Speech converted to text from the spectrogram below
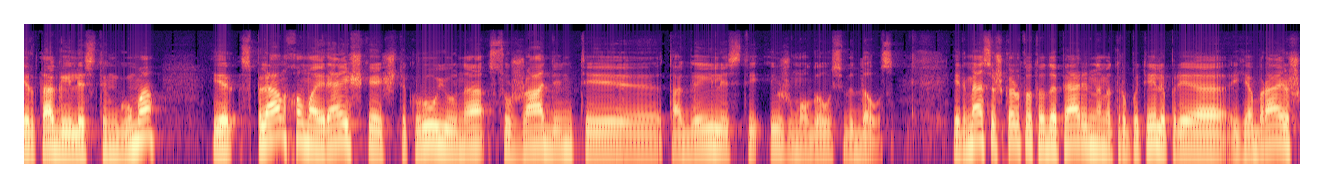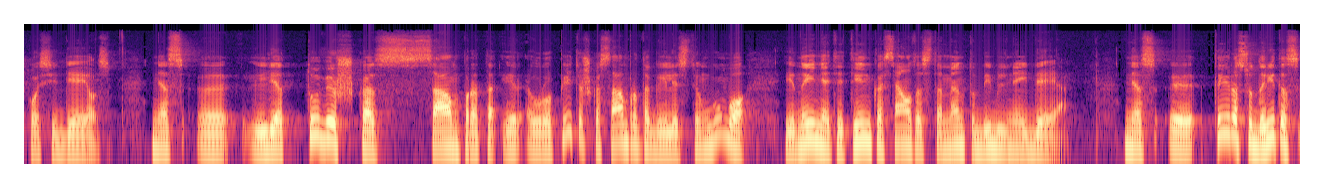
ir tą gailestingumą. Ir splenhomai reiškia iš tikrųjų, na, sužadinti tą gailestį iš žmogaus vidaus. Ir mes iš karto tada periname truputėlį prie hebrajiškos idėjos nes e, lietuviška samprata ir europietiška samprata gailestingumo jinai netitinka Seno testamento biblinė idėja. Nes e, tai yra sudarytas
